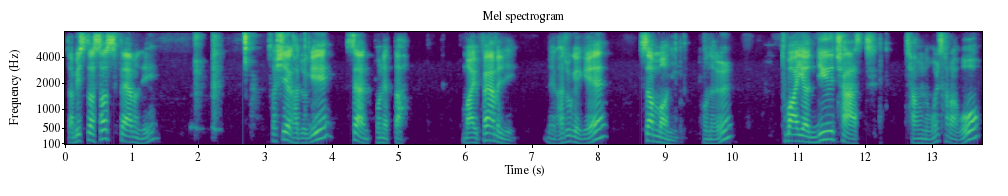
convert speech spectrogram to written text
자, Mr. Suss family, 서 씨의 가족이 sent 보냈다. My family, 내 가족에게 some money 돈을 to buy a new chest 장롱을 사라고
